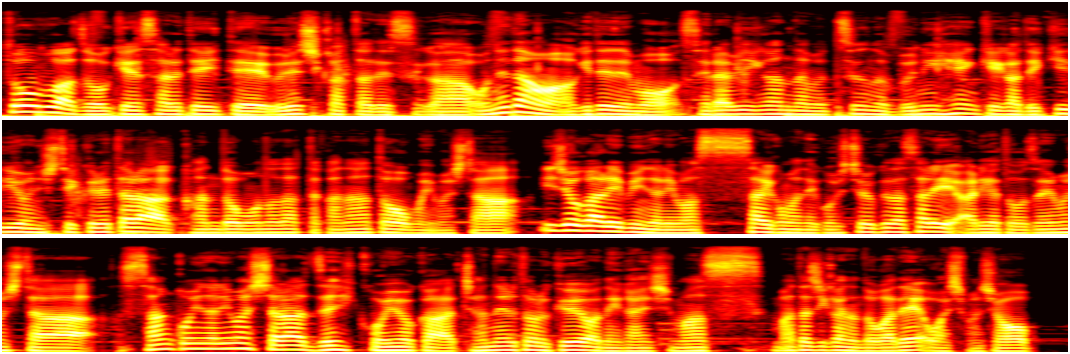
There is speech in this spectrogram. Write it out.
頭部は造形されていて嬉しかったですが、お値段を上げてでもセラビーガンダム2の部に変形ができるようにしてくれたら感動ものだったかなと思いました。以上がレビューになります。最後までご視聴くださりありがとうございました。参考になりましたらぜひ高評価、チャンネル登録お願いします。また次回の動画でお会いしましょう。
